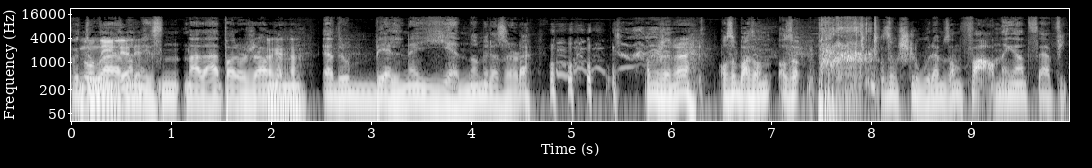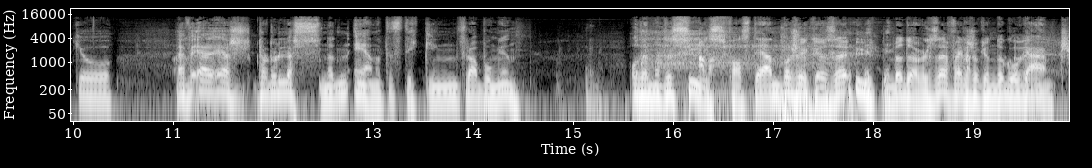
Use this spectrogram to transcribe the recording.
dro jeg gjennom isen. Nei, det er et par år siden, Ok, ja. men jeg dro bjellene gjennom rasshølet. Ja, Skjønner du? Og så bare sånn Og så, og så slo de sånn faen, ikke sant. Så jeg fikk jo Jeg, jeg, jeg klarte å løsne den ene testikkelen fra pungen. Og den måtte sys fast igjen på sykehuset uten bedøvelse, for ellers så kunne det gå gærent.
